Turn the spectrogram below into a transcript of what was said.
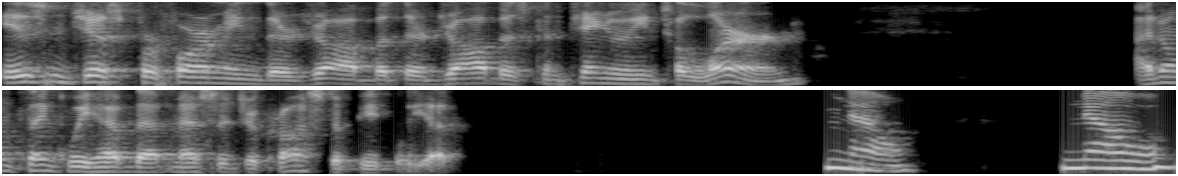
isn't just performing their job, but their job is continuing to learn. I don't think we have that message across to people yet. No, no.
